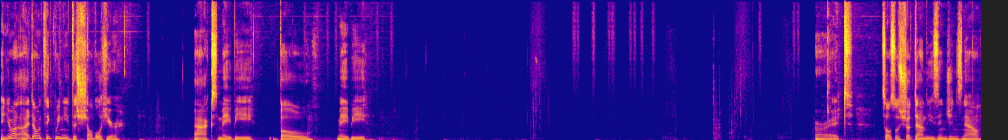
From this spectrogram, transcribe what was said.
And you know what? I don't think we need the shovel here. Axe, maybe. Bow, maybe. Alright. Let's also shut down these engines now.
